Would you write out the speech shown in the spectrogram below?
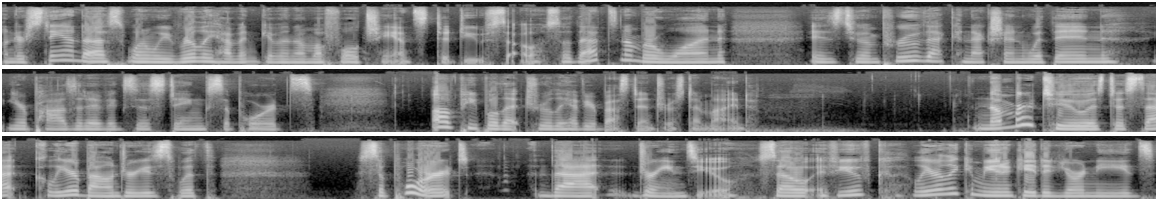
understand us when we really haven't given them a full chance to do so. So that's number 1 is to improve that connection within your positive existing supports of people that truly have your best interest in mind. Number 2 is to set clear boundaries with support that drains you. So if you've clearly communicated your needs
